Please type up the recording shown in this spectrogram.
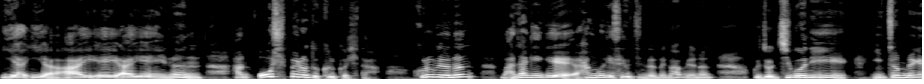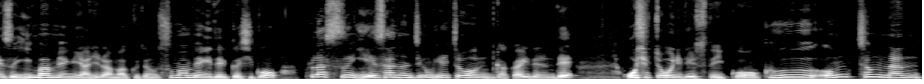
이아이아 IAIA는 한 50배로 더 클 것이다. 그러면은 만약에 이게 한국에 세워진다든가 하면은 그죠 직원이 2천 명에서 2만 명이 아니라 막 그죠 수만 명이 될 것이고 플러스 예산은 지금 1조 원 가까이 되는데 50조 원이 될 수도 있고 그 엄청난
